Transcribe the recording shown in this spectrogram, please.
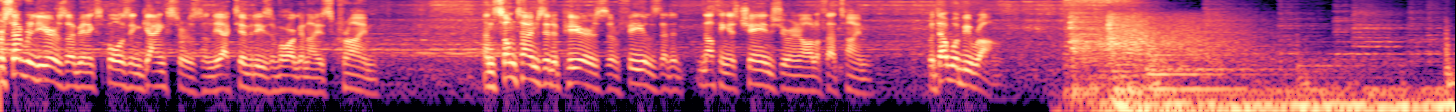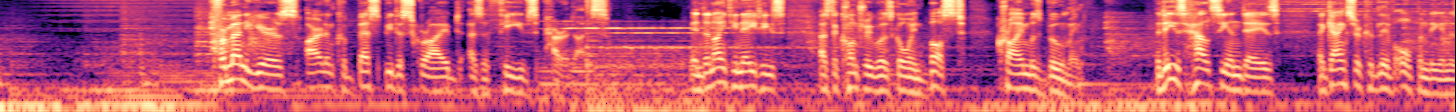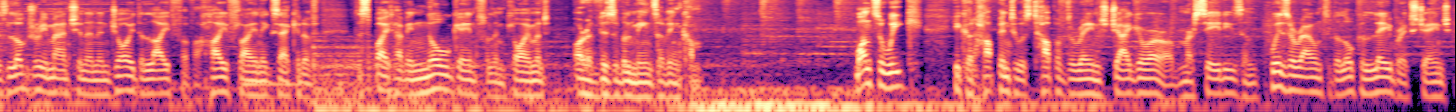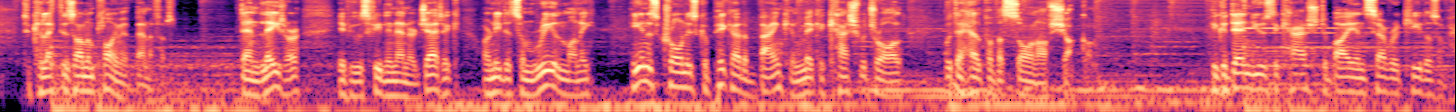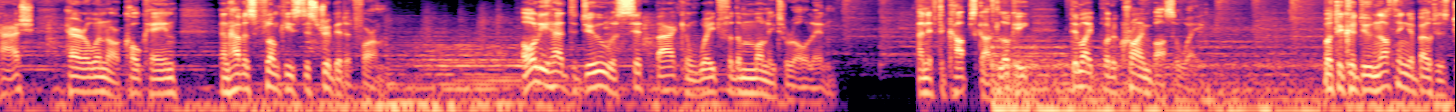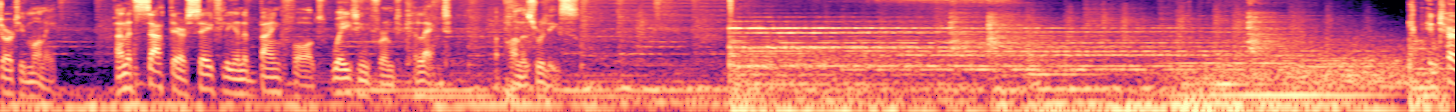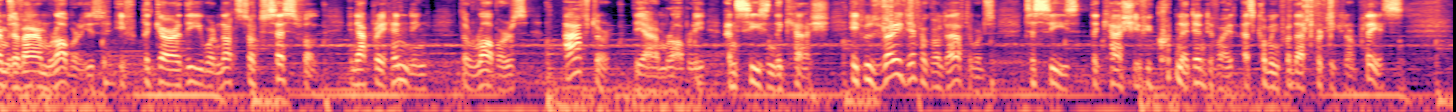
For several years, I've been exposing gangsters and the activities of organised crime. And sometimes it appears or feels that it, nothing has changed during all of that time. But that would be wrong. For many years, Ireland could best be described as a thieves' paradise. In the 1980s, as the country was going bust, crime was booming. These halcyon days, a gangster could live openly in his luxury mansion and enjoy the life of a high flying executive despite having no gainful employment or a visible means of income. Once a week, he could hop into his top of the range Jaguar or Mercedes and whiz around to the local labour exchange to collect his unemployment benefit. Then later, if he was feeling energetic or needed some real money, he and his cronies could pick out a bank and make a cash withdrawal with the help of a sawn off shotgun. He could then use the cash to buy in several kilos of hash, heroin, or cocaine and have his flunkies distribute it for him. All he had to do was sit back and wait for the money to roll in. And if the cops got lucky, they might put a crime boss away. But they could do nothing about his dirty money, and it sat there safely in a bank vault waiting for him to collect upon his release. In terms of armed robberies, if the Gardaí were not successful in apprehending the robbers after the armed robbery and seizing the cash, it was very difficult afterwards to seize the cash if you couldn't identify it as coming from that particular place.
